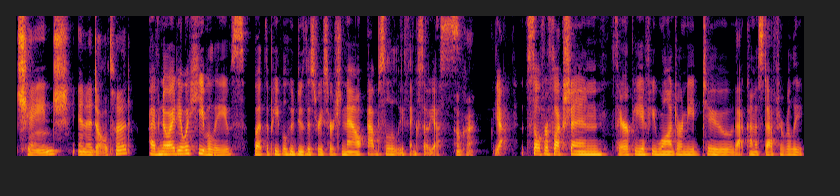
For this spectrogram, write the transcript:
change in adulthood? I have no idea what he believes, but the people who do this research now absolutely think so, yes. Okay. Yeah. Self reflection, therapy if you want or need to, that kind of stuff to really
